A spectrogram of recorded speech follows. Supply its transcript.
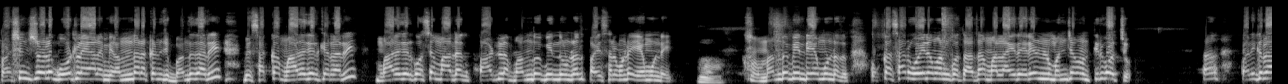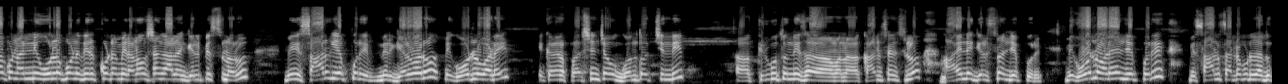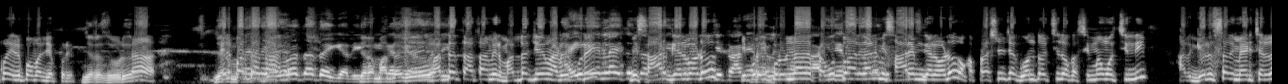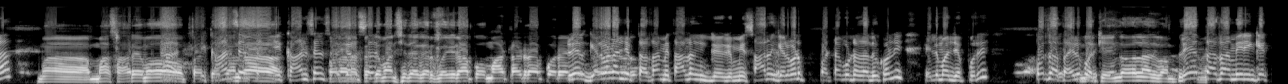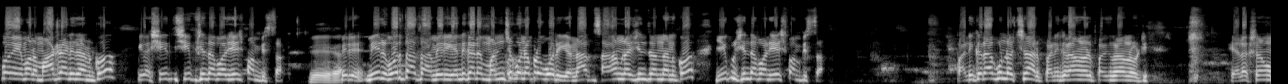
ప్రశ్నించిన వాళ్ళకి ఓట్లు వేయాలి. మీరు అందరు అక్కడి నుంచి బంద్ గారి మీరు చక్క మా దగ్గరికి రారి మా దగ్గరికి వస్తే మా దగ్గర పార్టీలో బంధు బిందు ఉండదు పైసలు ఉండవు ఏముండయి. ఆ. మందు బిందు ఏముండదు. ఒక్కసారి పోయినాం అనుకో తాత మళ్ళీ ఐదేళ్ళు మంచిగా మనం తిరగొచ్చు. పనికి రాకుండా అన్ని ఊళ్ళో పోనీ తిరుగుకుంటా మీరు అనవసరంగా వాళ్ళని గెలిపిస్తున్నారు. మీ సార్కి చెప్పుర్రి మీరు గెలవరు మీకు ఓట్లు పడాయి. ఇక్కడ ప్రశ్నించే గొంతు వచ్చింది. తిరుగుతుంది మన కాన్ఫరెన్స్లో. ఆయనే గెలుస్తున్నా అని చెప్పురు మీకు ఓట్లు వాడేయని చెప్పురు మీ సార్లు సన్నప్పుడు చదువుకుని వెళ్ళిపోమని చెప్పురు మద్దతు తాత. మీరు మద్దతు చేయమని అడుగుకుని మీ సార్ గెలవాడు. ఇప్పుడు ఇప్పుడున్న ప్రభుత్వాలు కానీ మీ సార్ ఏం గెలవాడు? ఒక ప్రశ్నించే గొంతు వచ్చింది ఒక సింహం వచ్చింది. అది గెలుస్తుంది మేడ్చల్లా మా మా సారేమో. పెద్ద మనిషి దగ్గరకు పోయి రాపో మాట్లాడరా పోరే లేదు గెలవడని చెప్తా. మీ తాత మీ సార్ గెలవడు పట్టకుండా చదువుకొని వెళ్ళమని ఏం కావాలో అది లేదు తాత మీరు ఇంకెక్కువ ఏమైనా మాట్లాడిరు అనుకో ఇక షీప్ చింతపాటు చేసి పంపిస్తా. మీరు మీరు ఓరు తాత మీరు ఎందుకంటే మంచిగా ఉన్నప్పుడు ఓరు ఇక. నాకు సగం నశించింది అనుకో ఇప్పుడు చింతపాటు చేసి పంపిస్తా. పనికి రాకుండా వచ్చినారు పనికిరాని పనికిరాని ఒకటి ఎలక్షన్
